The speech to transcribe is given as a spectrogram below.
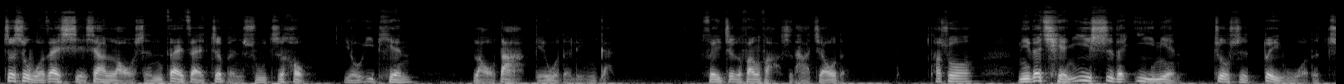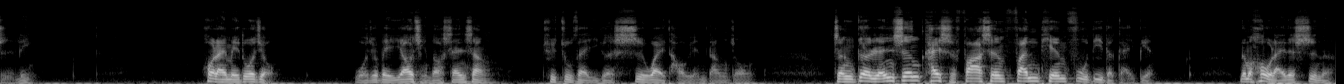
这是我在写下《老神在在》这本书之后，有一天老大给我的灵感，所以这个方法是他教的。他说：“你的潜意识的意念就是对我的指令。”后来没多久，我就被邀请到山上去住在一个世外桃源当中，整个人生开始发生翻天覆地的改变。那么后来的事呢？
